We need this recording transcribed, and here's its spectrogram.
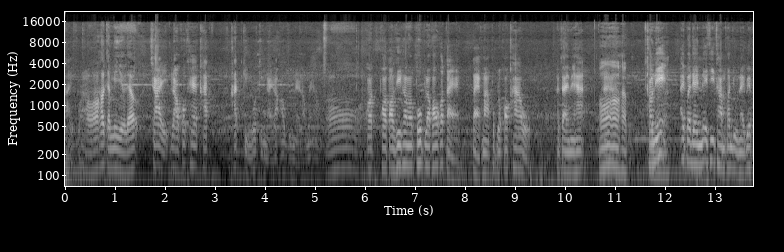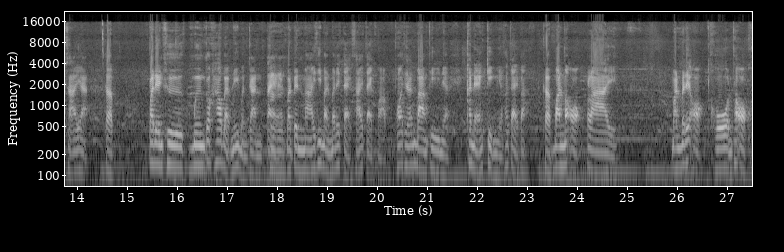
ซ้ายขวา อ๋อเขาจะมีอยู่แล้ว ใช่เราก็แค่คัดคัดกิ่งว่ากิ่งไหนเราเอากิ่งไหนเราไม่เอาอ๋อ พอพอตอนที่เข้ามาปุ๊บแล้วเขาก็แตกแตกมาปุ๊บแล้วก็เข้าเข้าใจไหมฮะอ๋อ ครับ คราวนี้ไอ้ประเด็นไอ้ที่ทำกันอยู่ในเว็บไซต์อะครับ ประเด็นคือมึงก็เข้าแบบนี้เหมือนกัน แต่อือฮึ มันเป็นไม้ที่มันไม่ได้แตกซ้ายแตกขวาเพราะฉะนั้นบางทีเนี่ยแขนงกิ่งเนี่ยเข้าใจปะ ครับ มันมาออกปลาย มันไม่ได้ออกโคน ถ้าออกโค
